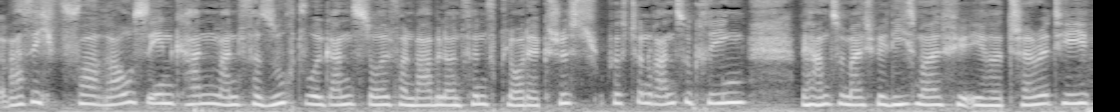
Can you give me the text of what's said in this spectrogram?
Was ich voraussehen kann, man versucht wohl ganz doll von Babylon 5 Claudia Christian ranzukriegen. Wir haben zum Beispiel diesmal für ihre Charity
